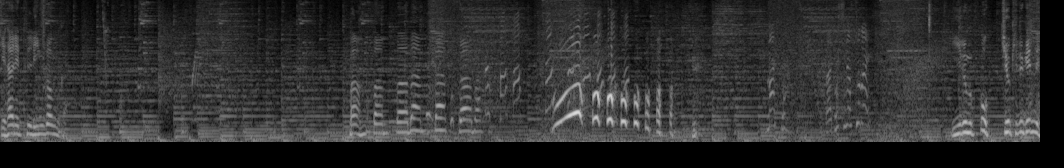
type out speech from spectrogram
계산이 틀린 건가? 빰빰빰빰빰빰 이름을 꼭 기억해두겠네.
